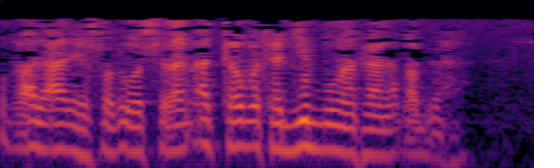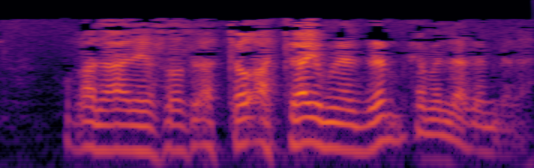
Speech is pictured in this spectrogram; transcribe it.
وقال عليه الصلاة والسلام التوبة تجب ما كان قبلها. وقال عليه الصلاة والسلام التائب من الذنب كمن لا ذنب له.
